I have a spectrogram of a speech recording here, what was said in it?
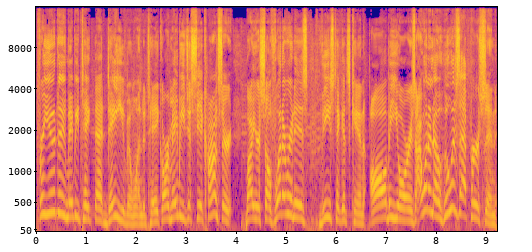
for you to maybe take that day you've been wanting to take, or maybe just see a concert by yourself. Whatever it is, these tickets can all be yours. I want to know who is that person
